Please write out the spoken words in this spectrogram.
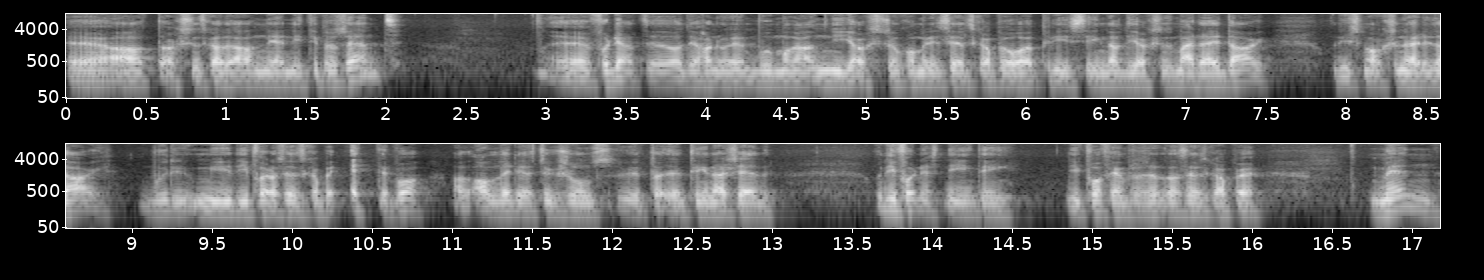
at aksjen skal da ned 90 Eh, fordi at, og Det har noe med hvor mange nye aksjer som kommer i selskapet, og prisingen av de aksjene som er der i dag. Og de som er aksjonærer i dag, hvor mye de får av selskapet etterpå at alle restriksjonstingene har skjedd. Og de får nesten ingenting. De får 5% av selskapet. Men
